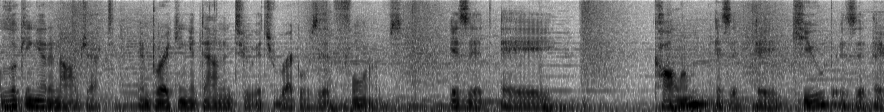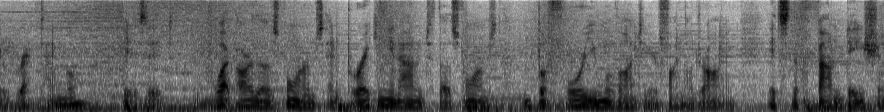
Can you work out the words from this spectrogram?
looking at an object and breaking it down into its requisite forms. Is it a column? Is it a cube? Is it a rectangle? Is it what are those forms and breaking it out into those forms before you move on to your final drawing. It's the foundation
